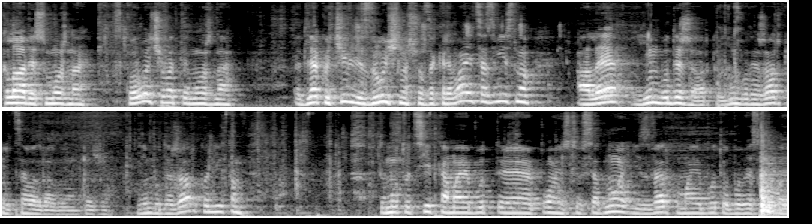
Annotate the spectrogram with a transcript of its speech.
кладиш можна скорочувати, можна. Для кочівлі зручно, що закривається, звісно, але їм буде жарко. Їм буде жарко, і це одразу вам кажу. Їм буде жарко літом. Тому тут сітка має бути е, повністю все дно і зверху має бути обов'язково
